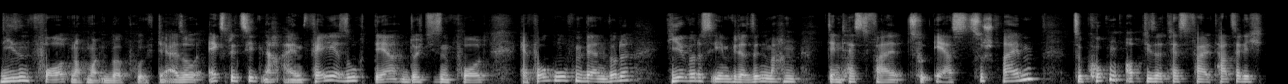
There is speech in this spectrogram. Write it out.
diesen Fault nochmal überprüft, der also explizit nach einem Failure sucht, der durch diesen Fault hervorgerufen werden würde. Hier würde es eben wieder Sinn machen, den Testfall zuerst zu schreiben, zu gucken, ob dieser Testfall tatsächlich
